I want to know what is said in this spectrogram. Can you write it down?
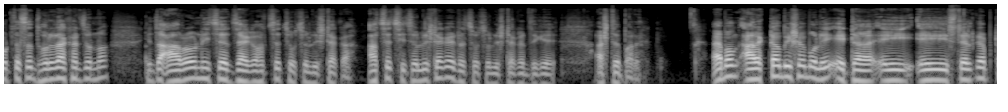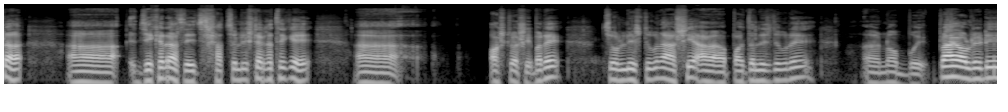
করতেছে ধরে রাখার জন্য। কিন্তু আরও নিচের জায়গা হচ্ছে চৌচল্লিশ টাকা। আছে ছিচল্লিশ টাকা, এটা চৌচল্লিশ টাকার দিকে আসতে পারে। এবং আরেকটাও বিষয় বলি, এটা এই এই স্টাইল ক্রাফটটা যেখানে আছে সাতচল্লিশ টাকা থেকে অষ্টআশি মানে চল্লিশ দুগুণে আশি আর পঁয়তাল্লিশ দুগুণে নব্বই। প্রায় অলরেডি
